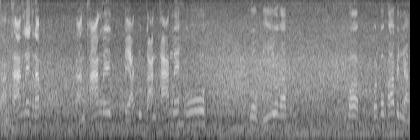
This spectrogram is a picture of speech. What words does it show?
กลางทางเลยครับกลางทางเลย แตกอยู่กลางทางเลย โอ้โชคดีอยู่ครับที่ว่ามันก็พาเป็นอย่าง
